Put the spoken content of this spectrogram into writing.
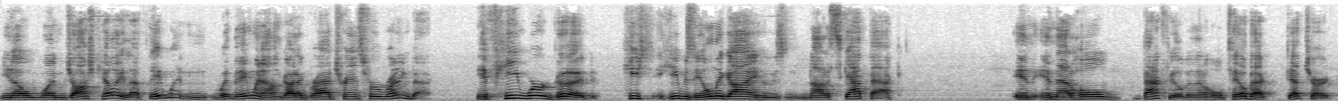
You know, when Josh Kelley left, they went and they went out and got a grad transfer running back. If he were good, he he was the only guy who's not a scat back in in that whole backfield and that whole tailback depth chart.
